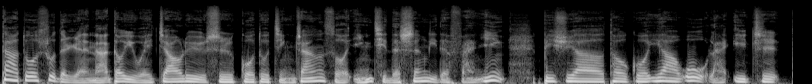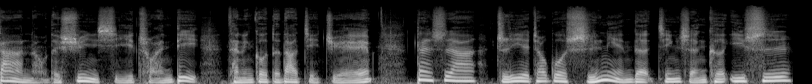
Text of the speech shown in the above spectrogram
大多数的人呢、啊，都以为焦虑是过度紧张所引起的生理的反应，必须要透过药物来抑制大脑的讯息传递，才能够得到解决。但是啊，执业超过十年的精神科医师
